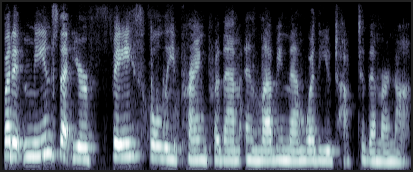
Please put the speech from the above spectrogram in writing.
but it means that you're faithfully praying for them and loving them, whether you talk to them or not.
